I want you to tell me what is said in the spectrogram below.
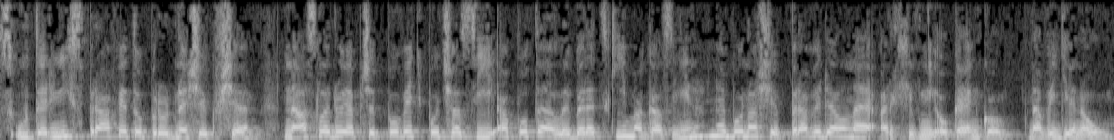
Z úterních zpráv je to pro dnešek vše. Následuje předpověď počasí a poté liberecký magazín nebo naše pravidelné archivní okénko. Na viděnou.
